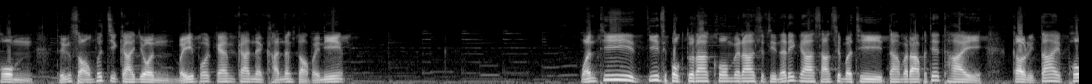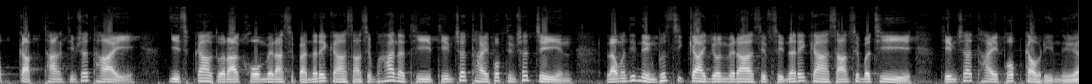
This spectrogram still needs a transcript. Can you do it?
คม ถึง 2 พฤศจิกายนมีโปรแกรมการแข่งขันดังต่อไปนี้วันที่ 26 ตุลาคม เวลา 14นาฬิกา30นาทีตามเวลาประเทศไทย เกาหลีใต้พบกับทางทีมชาติไทย 29 ตุลาคม เวลา 18นาฬิกา35นาทีทีมชาติไทยพบทีมชาติจีน แล้ววันที่ 1 พฤศจิกายน เวลา 14นาฬิกา30นาทีทีมชาติไทยพบเกาหลีเหนือ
